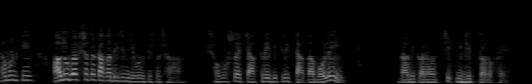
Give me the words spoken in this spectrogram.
এমনকি আলু ব্যবসাতেও টাকা দিয়েছেন জীবন কৃষ্ণ সাহা। সমস্ত চাকরি বিক্রির টাকা বলেই দাবি করা হচ্ছে ইডির তরফে।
